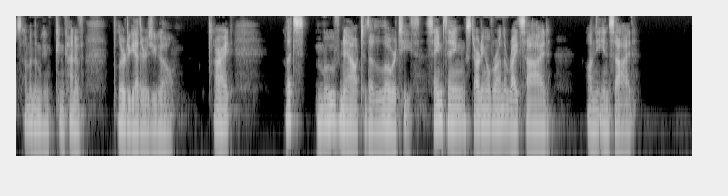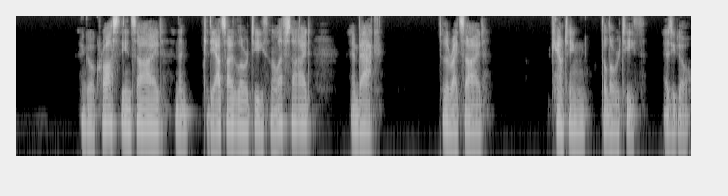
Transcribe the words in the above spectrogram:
Some of them can, can kind of blur together as you go. All right, let's move now to the lower teeth. Same thing, starting over on the right side, on the inside, and go across the inside, and then to the outside of the lower teeth on the left side, and back to the right side, counting the lower teeth as you go.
